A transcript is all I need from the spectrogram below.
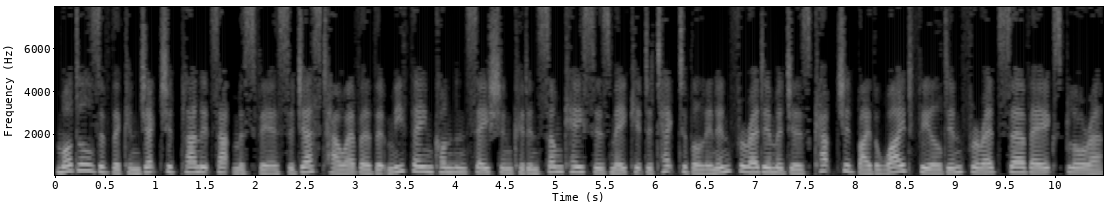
Models of the conjectured planet's atmosphere suggest however that methane condensation could in some cases make it detectable in infrared images captured by the Wide Field Infrared Survey Explorer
